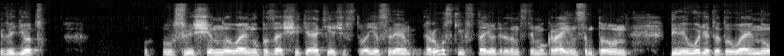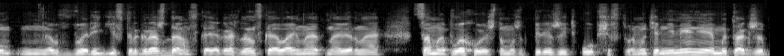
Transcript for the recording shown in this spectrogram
ведет в священную войну по защите Отечества. Если русский встает рядом с тем украинцем, то он переводит эту войну в регистр гражданской. А гражданская война – это, наверное, самое плохое, что может пережить общество. Но, тем не менее, мы также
